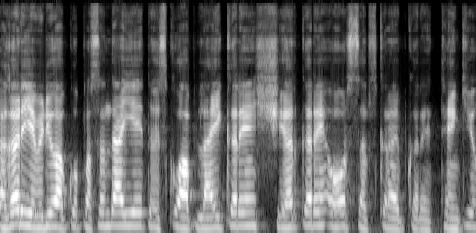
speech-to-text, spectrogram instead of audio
अगर ये वीडियो आपको पसंद आई है तो इसको आप लाइक करें शेयर करें और सब्सक्राइब करें। थैंक यू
